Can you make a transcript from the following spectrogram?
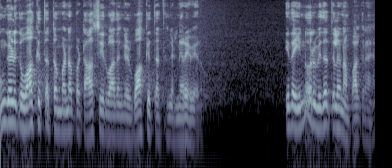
உங்களுக்கு வாக்குத்தத்தம் பண்ணப்பட்ட ஆசீர்வாதங்கள் வாக்குத்தத்தங்கள் நிறைவேறும். இதை இன்னொரு விதத்தில் நான் பார்க்குறேன்.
